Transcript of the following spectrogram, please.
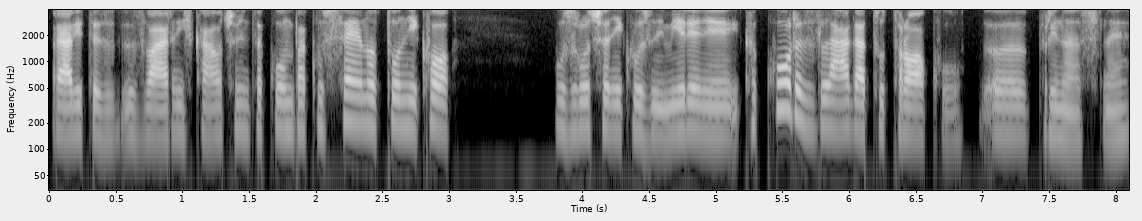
pravite, z varnih kavčev in tako, ampak vseeno to neko povzroča neko vznemirjenje. Kako razlagati otroku uh, pri nas ne?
